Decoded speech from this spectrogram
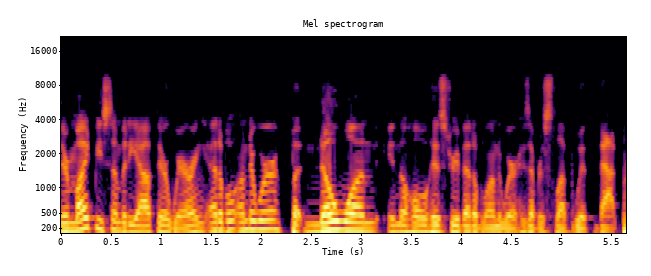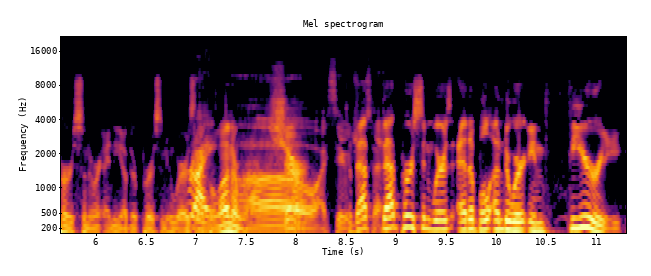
there might be somebody out there wearing edible underwear, but no one in the whole history of edible underwear has ever slept with that person or any other person who wears Right. edible underwear. Oh, Sure. I see what so you're that saying. that person wears edible underwear in theory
